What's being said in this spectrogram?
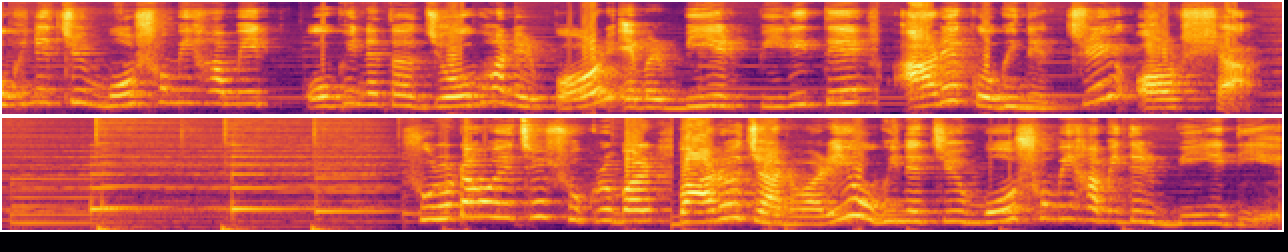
অভিনেত্রী মৌসুমী হামিদ, অভিনেতা যৌভানের পর এবার বিয়ের পিড়িতে আরেক অভিনেত্রী অর্ষা। শুরুটা হয়েছে শুক্রবার বারো জানুয়ারি অভিনেত্রী মৌসুমী হামিদের বিয়ে দিয়ে।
